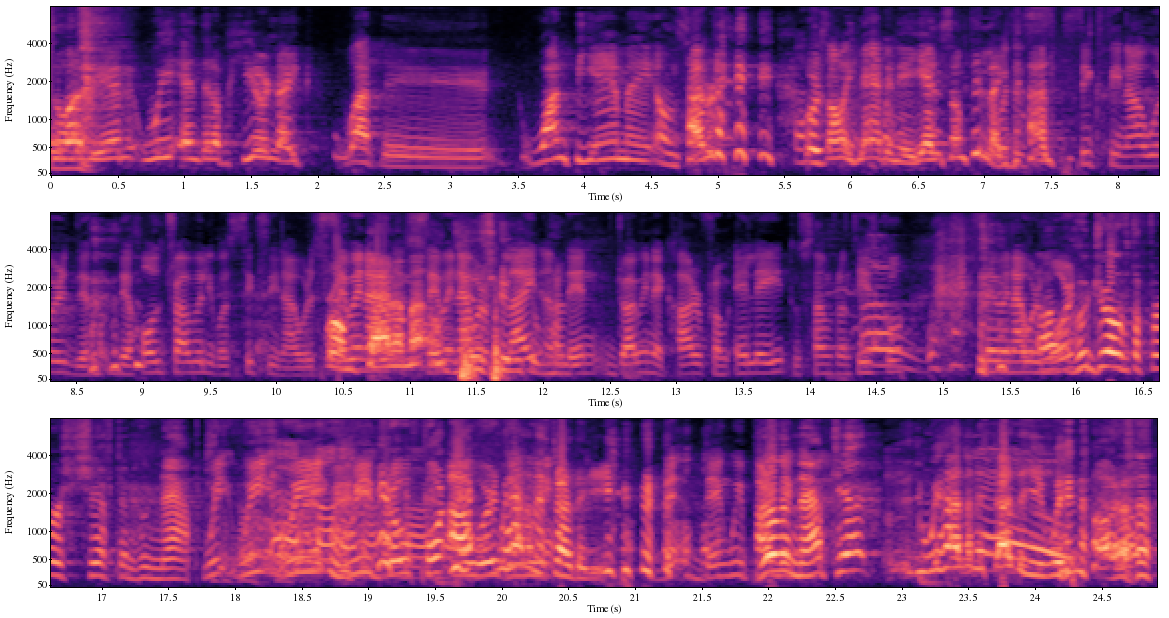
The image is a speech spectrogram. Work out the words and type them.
So at the end, we ended up here like what, uh, 1 p.m. on Saturday or so 11 a.m. something like was that. 16 hours. The, the whole travel was 16 hours. From seven Panama hours, seven hour flight, and then driving a car from LA to San Francisco. Oh, Seven hours uh, more. Who drove the first shift and who napped? We we, we, we drove four hours. We had a strategy. Then, then we. You haven't napped yet? We had a strategy. We know.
